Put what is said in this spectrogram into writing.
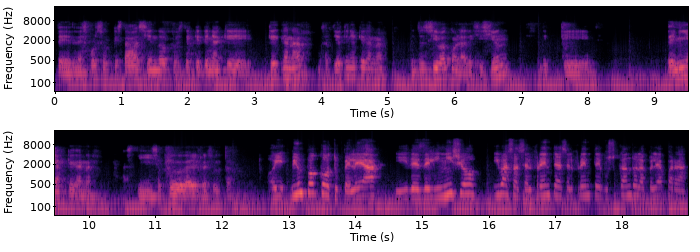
del esfuerzo que estaba haciendo, pues de que tenía que, que ganar, o sea, yo tenía que ganar. Entonces iba con la decisión de que tenía que ganar. Así se pudo dar el resultado. Oye, vi un poco tu pelea y desde el inicio ibas hacia el frente, hacia el frente, buscando la pelea para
